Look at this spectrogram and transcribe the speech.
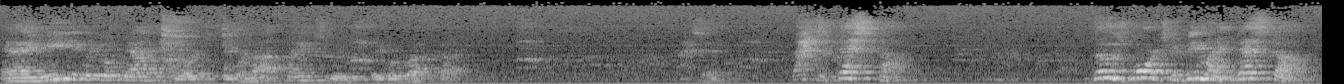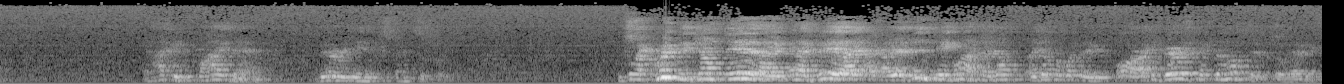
And I immediately looked down at the boards. They were not plain smooth, they were rough cut. I said, that's a desktop. Those boards could be my desktop. And I could buy them very inexpensively. And so I quickly jumped in and I, and I bid. I, I, I didn't pay much. I don't, I don't know what they are. I could barely pick them up. They were so heavy.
